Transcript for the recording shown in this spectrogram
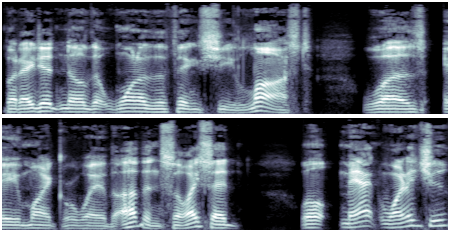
but I didn't know that one of the things she lost was a microwave oven. So I said, well, Matt, why don't you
